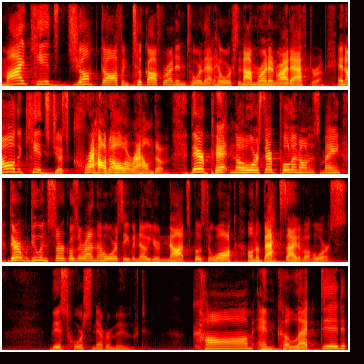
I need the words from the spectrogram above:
My kids jumped off and took off running toward that horse, and I'm running right after them. And all the kids just crowd all around them. They're petting the horse, they're pulling on its mane, they're doing circles around the horse, even though you're not supposed to walk on the backside of a horse. This horse never moved calm and collected,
